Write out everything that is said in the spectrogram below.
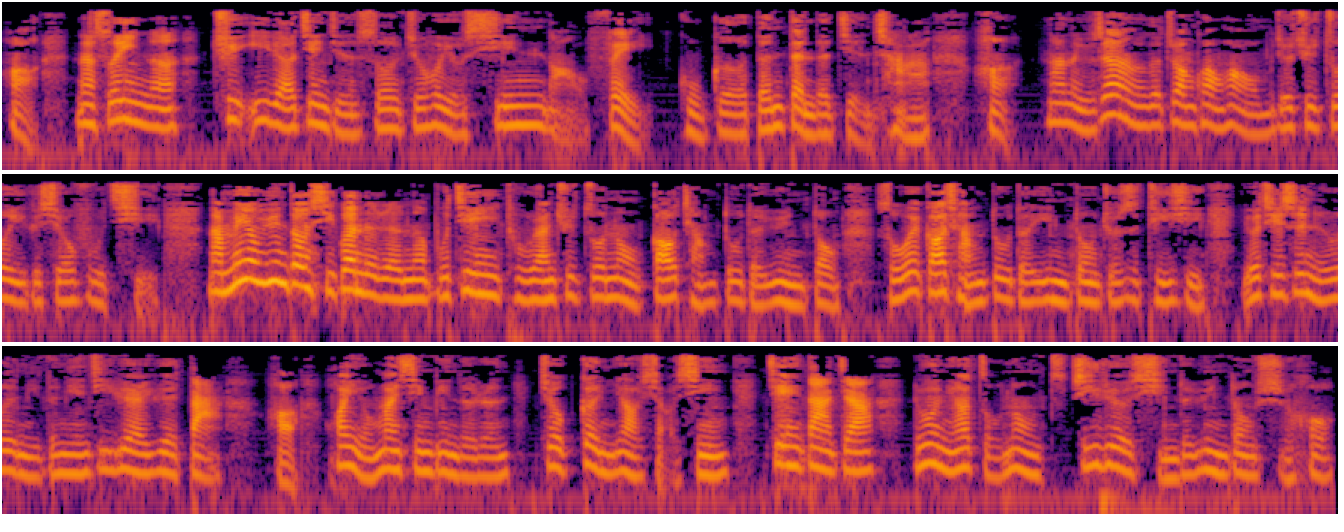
哈。那所以呢，去医疗健检的时候，就会有心脑肺。骨骼等等的检查，哈，那呢有这样一个状况的话，我们就去做一个修复期。那没有运动习惯的人呢，不建议突然去做那种高强度的运动。所谓高强度的运动，就是提醒，尤其是如果你的年纪越来越大。好，患有慢性病的人就更要小心。建议大家，如果你要走那种激烈型的运动时候，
